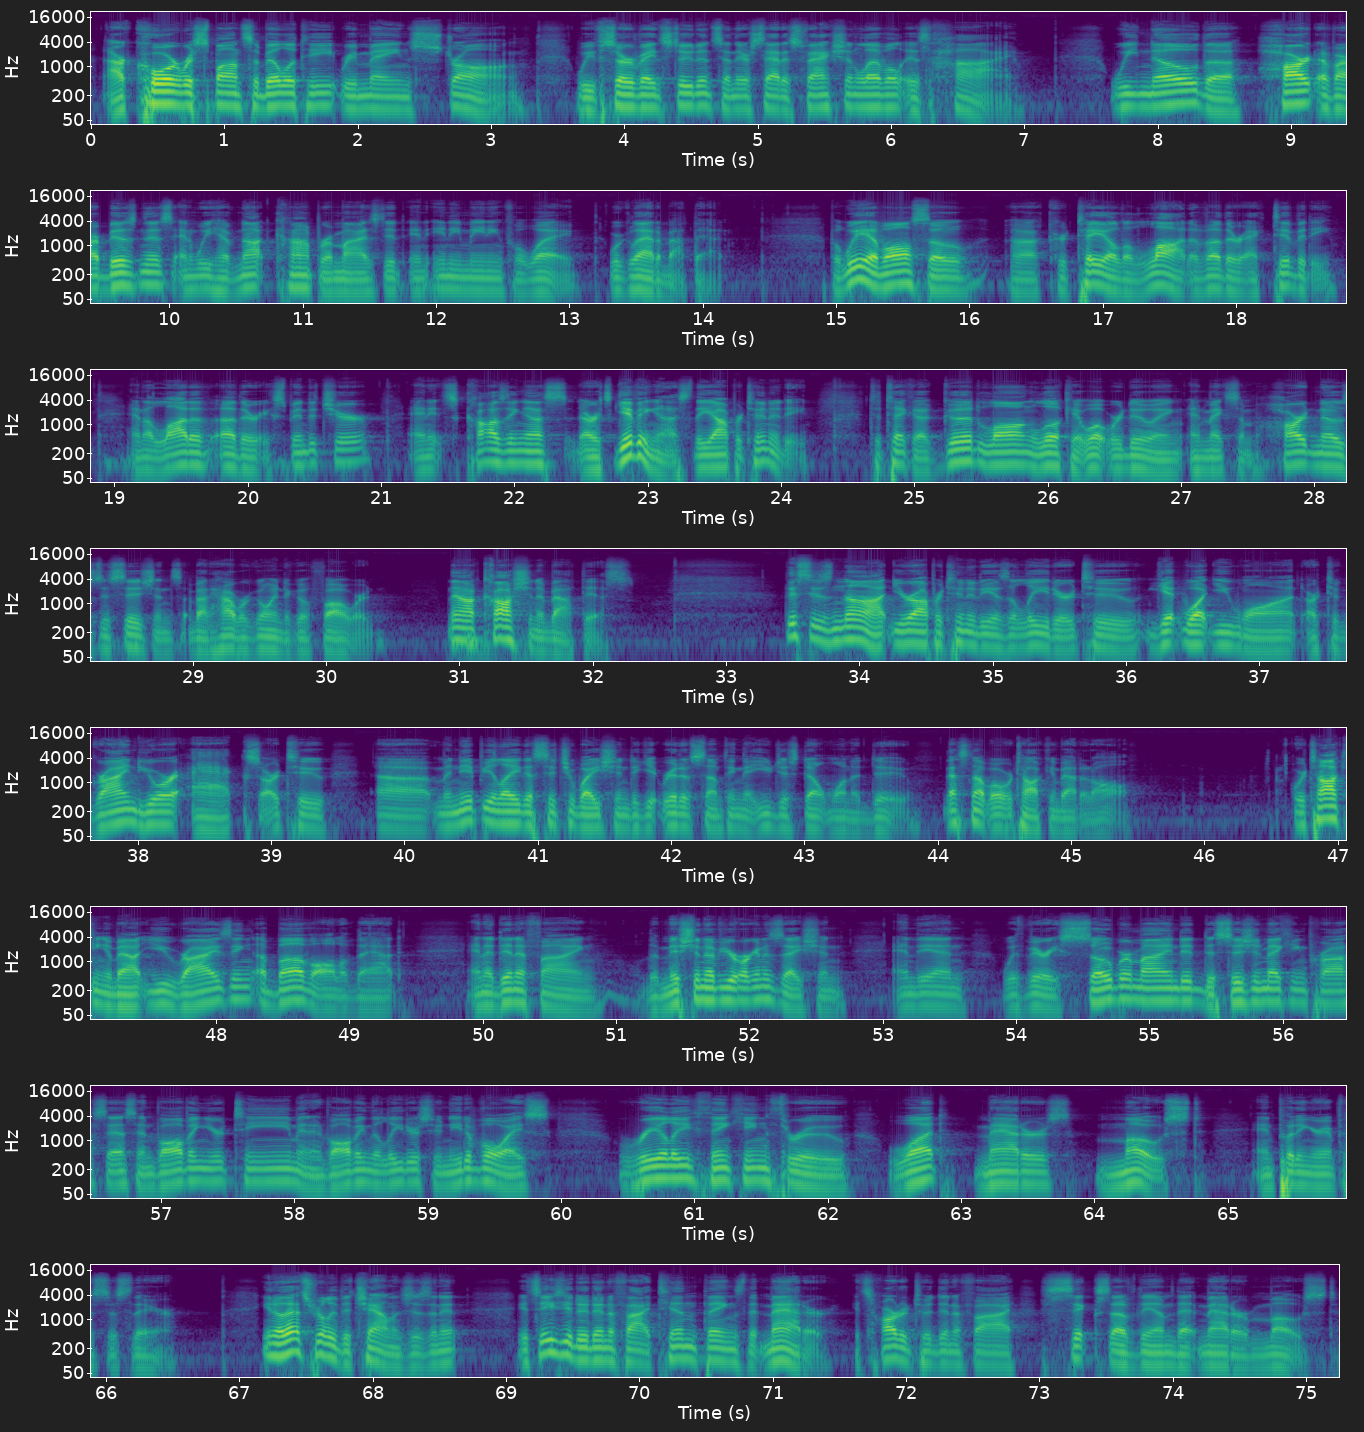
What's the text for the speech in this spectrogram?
Our core responsibility remains strong. We've surveyed students and their satisfaction level is high. We know the heart of our business and we have not compromised it in any meaningful way. We're glad about that. But we have also uh, curtailed a lot of other activity and a lot of other expenditure, and it's causing us, or it's giving us the opportunity to take a good long look at what we're doing and make some hard nosed decisions about how we're going to go forward. Now, a caution about this. This is not your opportunity as a leader to get what you want or to grind your axe or to uh, manipulate a situation to get rid of something that you just don't want to do. That's not what we're talking about at all. We're talking about you rising above all of that and identifying the mission of your organization and then with very sober minded decision making process involving your team and involving the leaders who need a voice, really thinking through what matters most and putting your emphasis there. You know, that's really the challenge, isn't it? It's easy to identify 10 things that matter. It's harder to identify six of them that matter most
